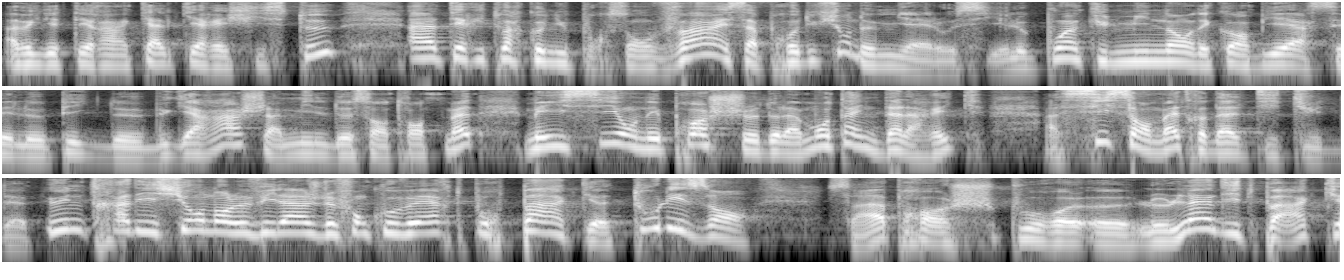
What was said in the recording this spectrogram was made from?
avec des terrains calcaires et schisteux, un territoire connu pour son vin et sa production de miel aussi. Et le point culminant des Corbières, c'est le pic de Bugarache à 1230 mètres, mais ici on est proche de la montagne d'Alaric à 600 mètres d'altitude. Une tradition dans le village de Fontcouverte pour Pâques, tous les ans, ça approche pour euh, euh, le lundi de Pâques.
